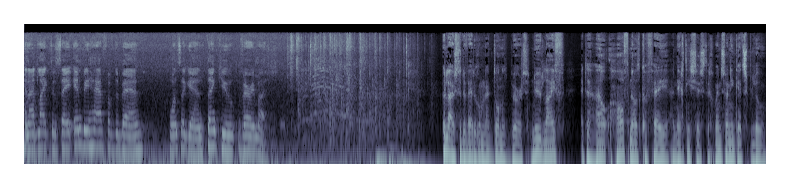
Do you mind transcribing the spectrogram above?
And I'd like to say, in behalf of the band, once again, thank you very much. U wederom naar Donald Byrd, nu live at de Half Note Café in 1960, When Sonny Gets Blue.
